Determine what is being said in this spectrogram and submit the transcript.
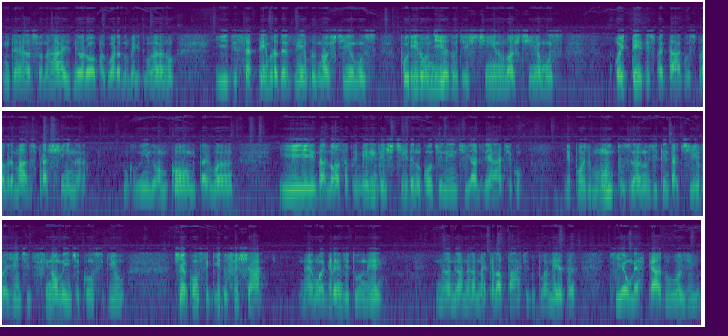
internacionais na Europa agora no meio do ano e de setembro a dezembro nós tínhamos, por ironia do destino, nós tínhamos 80 espetáculos programados para a China, incluindo Hong Kong, Taiwan e da nossa primeira investida no continente asiático. Depois de muitos anos de tentativa, a gente finalmente conseguiu, tinha conseguido fechar né, uma grande turnê na, na, naquela parte do planeta que é um mercado hoje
